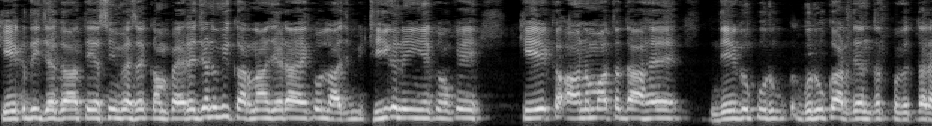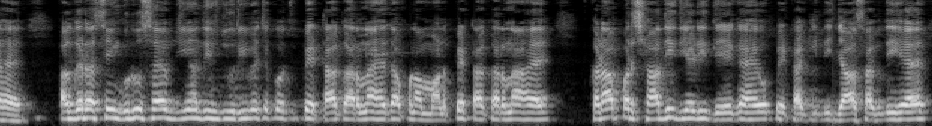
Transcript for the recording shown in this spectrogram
ਕੇਕ ਦੀ ਜਗ੍ਹਾ ਤੇ ਅਸੀਂ ਵੈਸੇ ਕੰਪੈਰੀਜ਼ਨ ਵੀ ਕਰਨਾ ਜਿਹੜਾ ਹੈ ਕੋਈ ਲਾਜ਼ਮੀ ਠੀਕ ਨਹੀਂ ਹੈ ਕਿਉਂਕਿ ਕੇਕ ਅਨਮਤ ਦਾ ਹੈ, ਦੇਗ ਗੁਰੂ ਗੁਰੂ ਘਰ ਦੇ ਅੰਦਰ ਪਵਿੱਤਰ ਹੈ। ਅਗਰ ਅਸੀਂ ਗੁਰੂ ਸਾਹਿਬ ਜੀਆਂ ਦੀ ਹਜ਼ੂਰੀ ਵਿੱਚ ਕੁਝ ਭੇਟਾ ਕਰਨਾ ਹੈ ਤਾਂ ਆਪਣਾ ਮਨ ਭੇਟਾ ਕਰਨਾ ਹੈ। ਕੜਾ ਪ੍ਰਸ਼ਾਦੀ ਜਿਹੜੀ ਦੇਗ ਹੈ ਉਹ ਭੇਟਾ ਕੀਤੀ ਜਾ ਸਕਦੀ ਹੈ।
